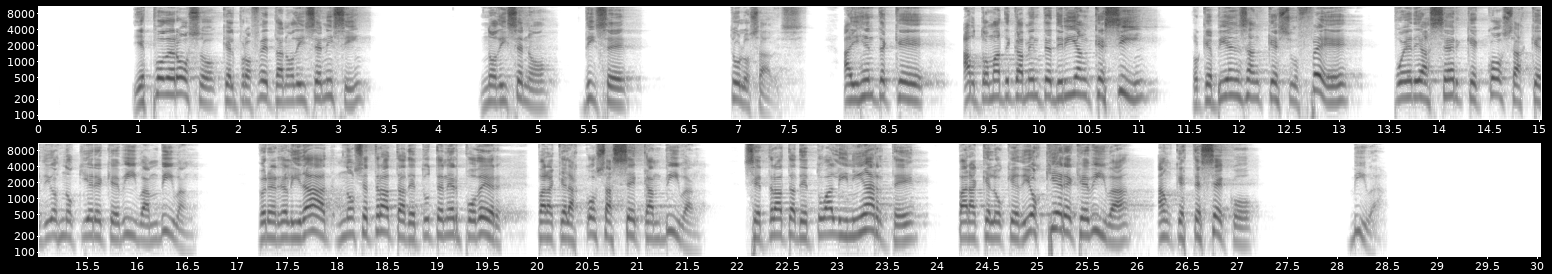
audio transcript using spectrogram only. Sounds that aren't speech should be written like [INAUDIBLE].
Y es poderoso que el profeta no dice ni sí, no dice no, dice, tú lo sabes. Hay gente que automáticamente dirían que sí, porque piensan que su fe puede hacer que cosas que Dios no quiere que vivan, vivan. Pero en realidad no se trata de tú tener poder para que las cosas secan, vivan. Se trata de tú alinearte para que lo que Dios quiere que viva, aunque esté seco, viva.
